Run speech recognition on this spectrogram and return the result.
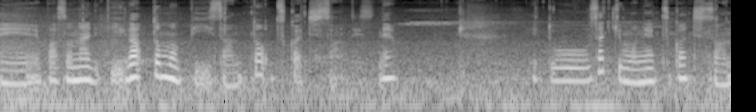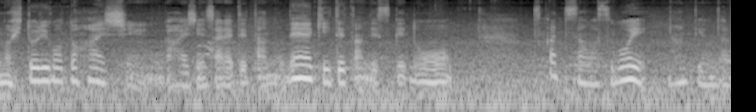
えー、パーソナリティがともぴーさんと塚地さんですね。えっとさっきもね塚地さんの独り言配信が配信されてたので聞いてたんですけど塚地さんはすごい何て言うんだろ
